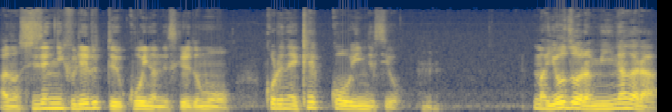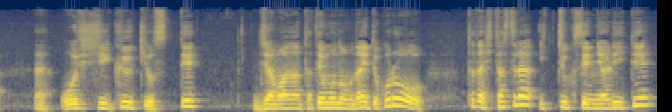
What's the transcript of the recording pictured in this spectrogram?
あの自然に触れるっていう行為なんですけれどもこれね結構いいんですよ、うん。まあ、夜空見ながら、うん、美味しい空気を吸って邪魔な建物もないところをただひたすら一直線に歩いて、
